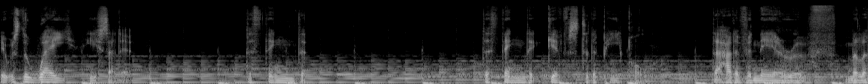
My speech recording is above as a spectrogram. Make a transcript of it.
It was the way he said it. The thing that. The thing that gives to the people. That had a veneer of. Mellow.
